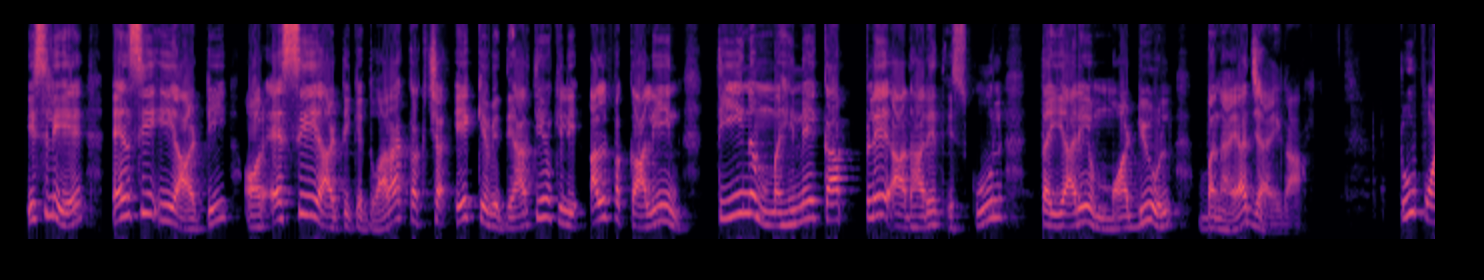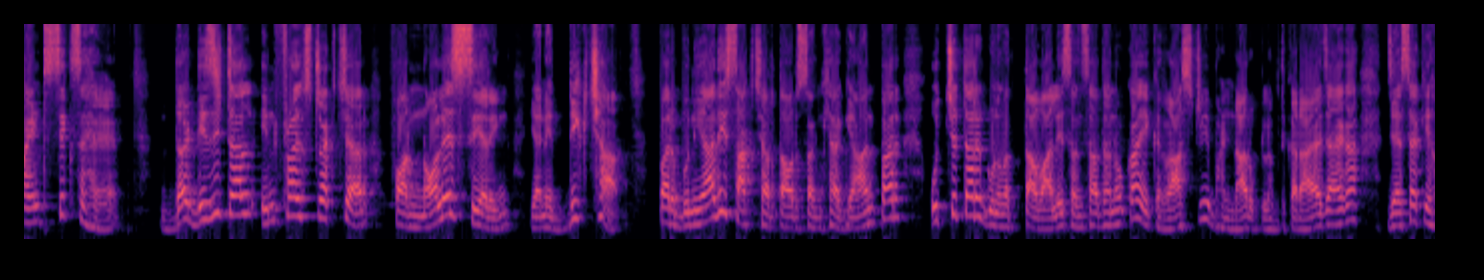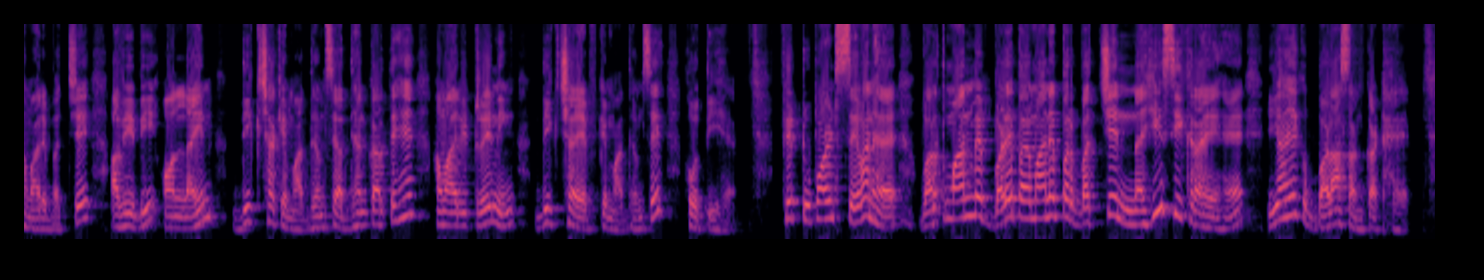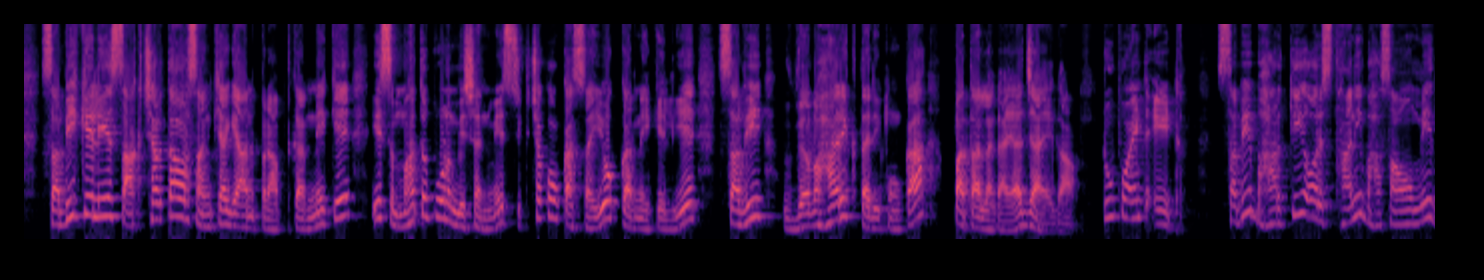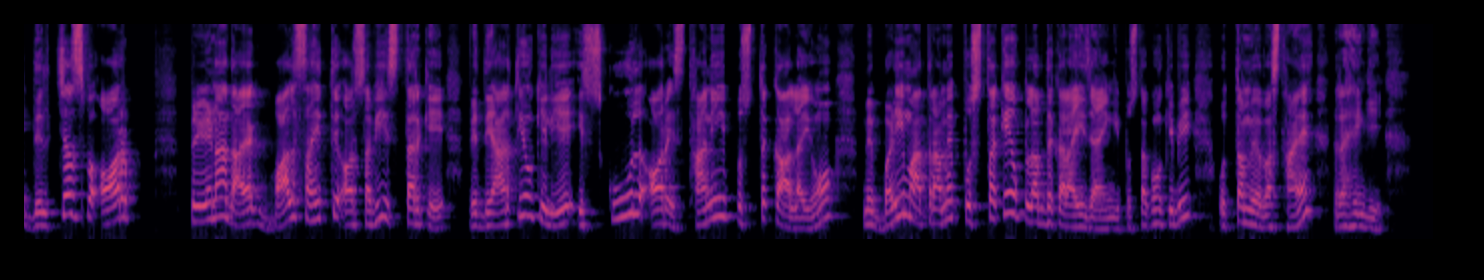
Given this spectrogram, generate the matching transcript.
इसलिए एनसीईआरटी और एससीईआरटी के द्वारा कक्षा एक के विद्यार्थियों के लिए अल्पकालीन तीन महीने का प्ले आधारित स्कूल तैयारी मॉड्यूल बनाया जाएगा। 2.6 है, the digital infrastructure for knowledge sharing, यानी दीक्षा पर बुनियादी साक्षरता और संख्या ज्ञान पर उच्चतर गुणवत्ता वाले संसाधनों का एक राष्ट्रीय भंडार उपलब्ध कराया जाएगा। जैसा कि हमारे बच्चे अभी भी ऑनलाइन दीक्षा के माध्यम से अध्ययन करते हैं, हमारी ट्रेनिंग दीक्षा ऐप के माध्यम से होती है। फिर 2.7 है, वर्तमान में बड़े पैमाने पर बच्चे नहीं सीख रहे हैं, यह एक बड़ा संकट है। सभी के लिए साक्षरता और संख्या ज्ञान प्राप्त करने के इस महत्वपूर्ण मिशन में शिक्षकों का सहयोग करने के लिए सभी व्यवहारिक तरीकों का पता लगाया जाएगा। 2.8 सभी भारतीय और स्थानीय भाषाओं में दिलचस्प और प्रेरणादायक बाल साहित्य और सभी स्तर के विद्यार्थियों के लिए स्कूल और स्थानीय पुस्तकालयों में बड़ी मात्रा में पुस्तकें उपलब्ध कराई जाएँगी। पुस्तकों की भी उत्तम व्यवस्थाएँ रहेंगी।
